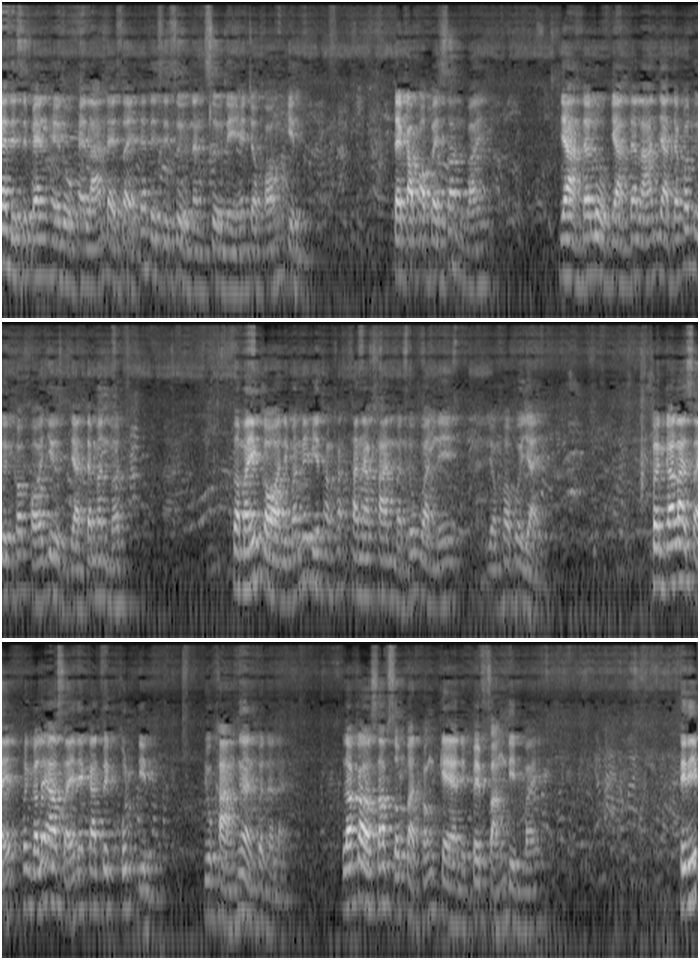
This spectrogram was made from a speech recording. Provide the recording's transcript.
ท้ดิสิแบงให้ลูกให้หลานได้ใส่แท้ดิสิซื้อนั่นซื้อนี่ให้เจ้าของกิน แต่กลับเอาไปซ่อนไว้ย่านแต่ลูกย่านแต่หลานย่านแต่คนอื่นเขาขอยืมย่านแต่มันหมดสมัยก่อนนี่มันไม่มีทางธนาคารเหมือนทุกวันนี้ยมพ่อผู้ใหญ่ เพิ่นก็อาศัยเพิ่นก็เลยอาศัยในการไปขุดดิน อยู่ข้างเงื่อนเพิ่นนั่นแหละแล้วก็ทรัพย์สมบัติของแกนี่ไปฝังดินไว้ ทีนี้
